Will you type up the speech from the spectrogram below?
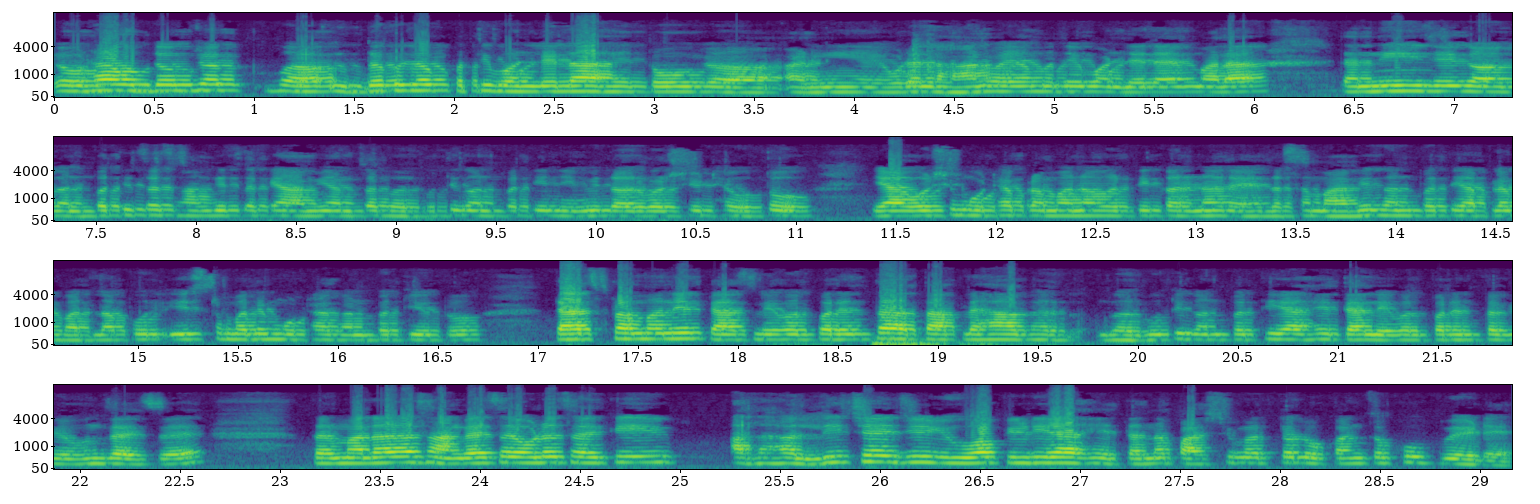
एवढा उद्योजक उद्योजकपती बनलेला आहे तो आणि एवढ्या लहान वयामध्ये बनलेला आहे. मला त्यांनी जे गणपतीचं सांगितलं की आम्ही आमचा घरगुती गणपती नेहमी दरवर्षी ठेवतो. यावर्षी मोठ्या प्रमाणावरती करणार आहे. जसं मागे गणपती आपल्या बदलापूर ईस्टमध्ये मोठा गणपती येतो. त्याचप्रमाणे त्याच लेवल पर्यंत आता आपल्या हा घर घरगुती गणपती आहे. त्या लेवल पर्यंत घेऊन जायचंय. तर मला सांगायचं एवढंच आहे की हल्लीचे जी युवा पिढी आहे त्यांना पाश्चिमात्य लोकांचं खूप वेळ आहे.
